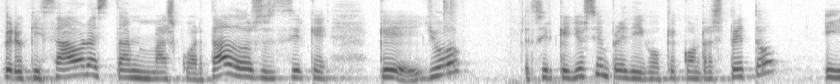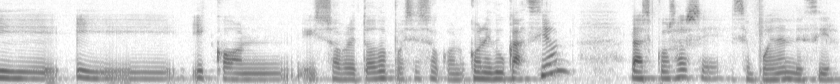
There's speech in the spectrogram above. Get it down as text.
pero quizá ahora están más coartados, es decir, que, que yo, es decir, que yo siempre digo que con respeto y, y, y con, y sobre todo, pues eso, con, con educación, las cosas se, se pueden decir.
